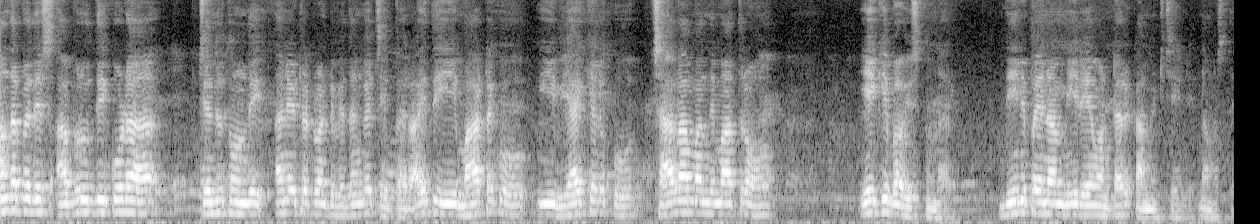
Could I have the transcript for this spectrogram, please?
ఆంధ్రప్రదేశ్ అభివృద్ధి కూడా చెందుతుంది అనేటటువంటి విధంగా చెప్పారు. అయితే ఈ మాటకు ఈ వ్యాఖ్యలకు చాలామంది మాత్రం ఏకీభవిస్తున్నారు. దీనిపైన మీరేమంటారు? కామెంట్ చేయండి. నమస్తే.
